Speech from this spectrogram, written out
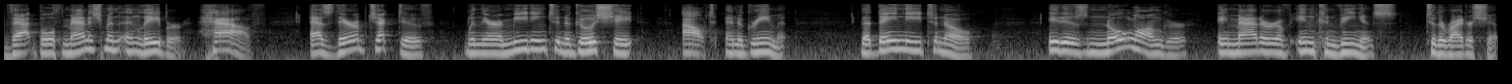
that both management and labor have as their objective when they're meeting to negotiate out an agreement that they need to know it is no longer a matter of inconvenience to the ridership.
